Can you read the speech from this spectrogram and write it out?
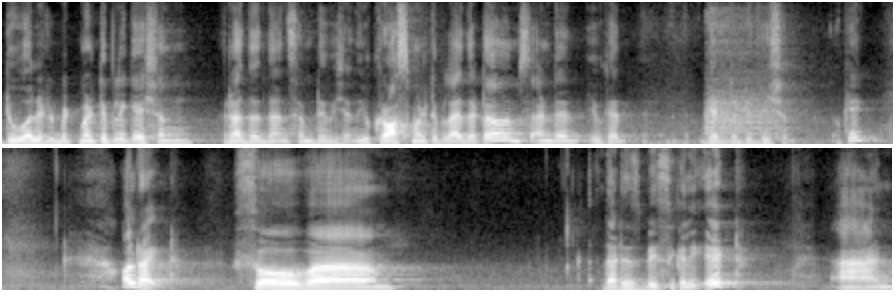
do a little bit multiplication rather than some division. You cross multiply the terms and then you can get the division okay. Alright. So um, that is basically it and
